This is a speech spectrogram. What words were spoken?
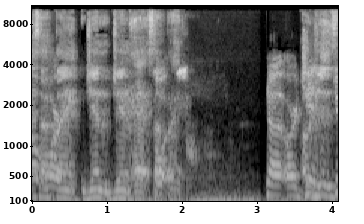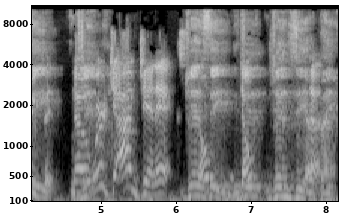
S, I or, think. Gen Gen X, I or- think. No, or Gen, Gen Z. stupid. No, Gen- we're Gen- I'm Gen X. Gen don't, Z. Don't Gen, Gen Z, I No. think.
